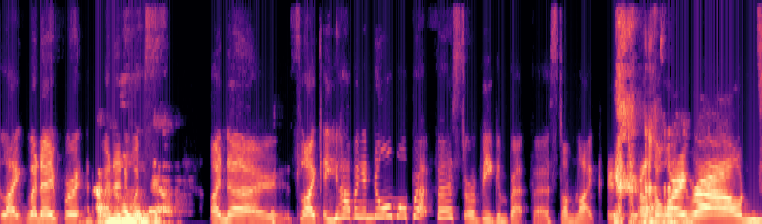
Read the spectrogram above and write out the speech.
like whenever when I know it's like, are you having a normal breakfast or a vegan breakfast? I'm like, it's the other way around.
